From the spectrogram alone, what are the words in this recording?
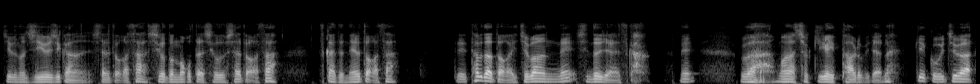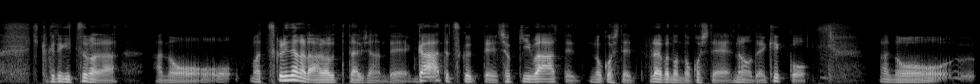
自分の自由時間したりとかさ、仕事残ったら仕事したりとかさ、疲れて寝るとかさ。で、食べた後が一番ね、しんどいじゃないですか。ね。うわまだ食器がいっぱいあるみたいな。結構うちは比較的妻が、あのー、まあ、作りながら洗うってタイプなんで、ガーって作って食器わーって残して、フライパンの残して、なので結構、あのー、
